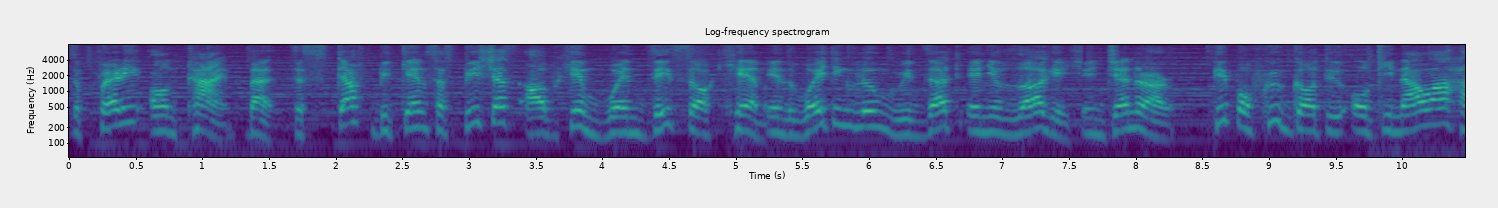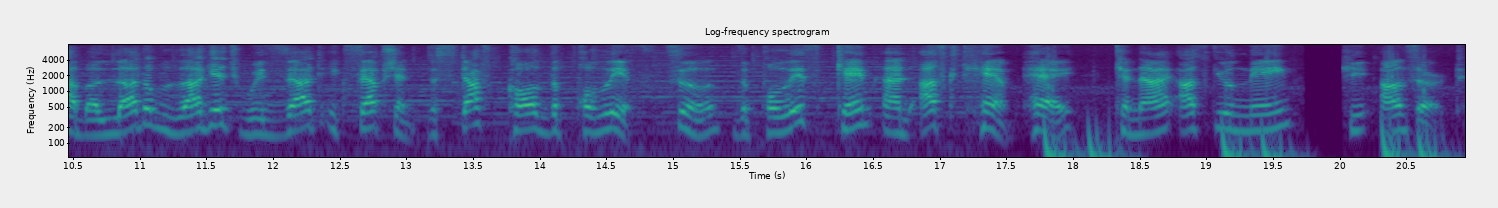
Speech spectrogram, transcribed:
the ferry on time, but the staff became suspicious of him when they saw him in the waiting room without any luggage. In general, People who go to Okinawa have a lot of luggage without exception. The staff called the police. Soon, the police came and asked him, Hey, can I ask your name? He answered,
